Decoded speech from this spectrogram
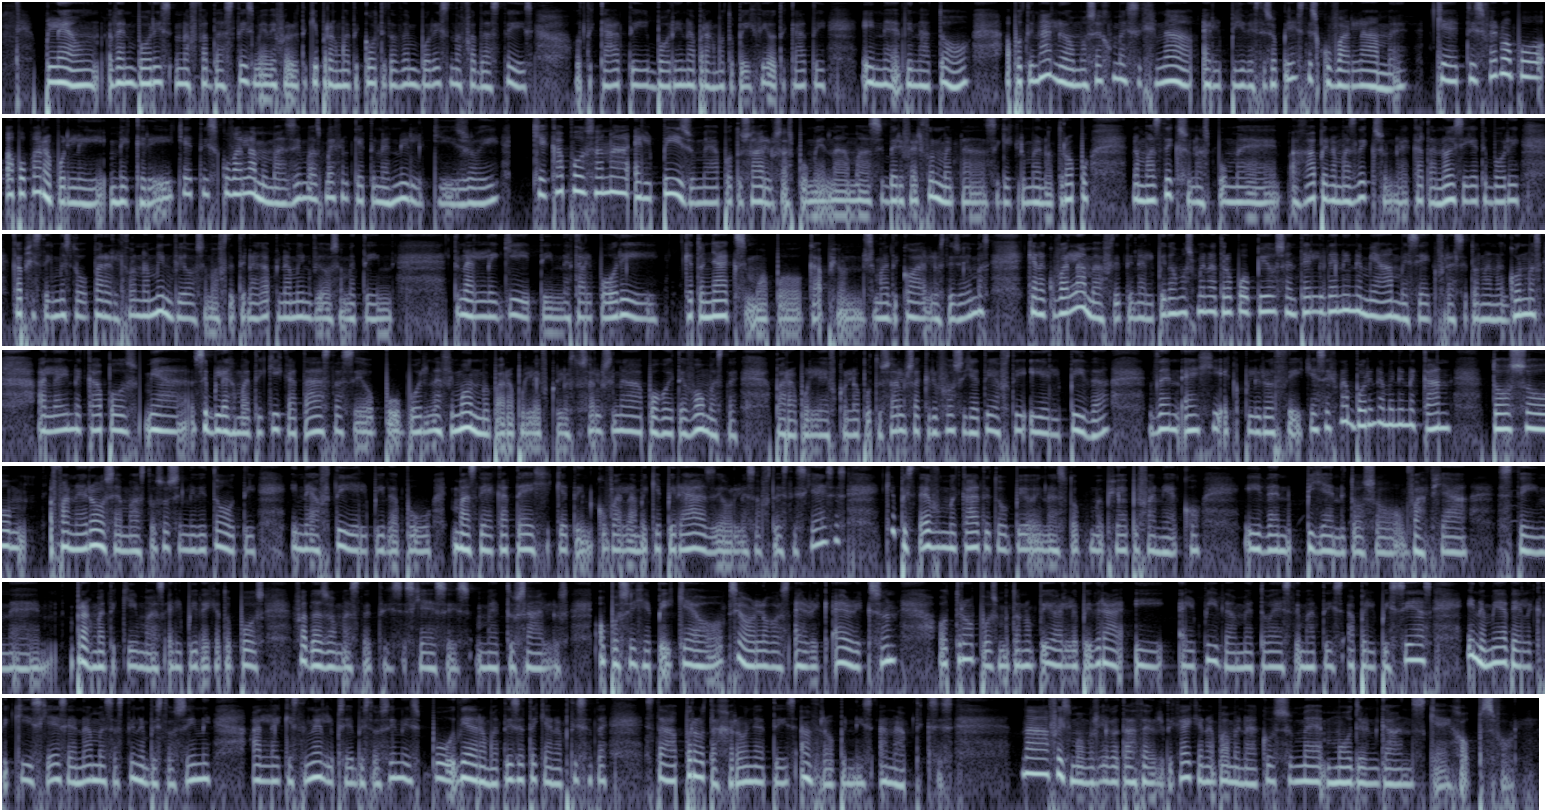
πλέον δεν μπορείς να φανταστείς μια διαφορετική πραγματικότητα, δεν μπορείς να φανταστείς ότι κάτι μπορεί να πραγματοποιηθεί, ότι κάτι είναι δυνατό. Από την άλλη όμως έχουμε συχνά ελπίδες τις οποίες τις κουβαλάμε και τις φέρνουμε από, από πάρα πολύ μικρή και τις κουβαλάμε μαζί μας μέχρι και την ενήλικη ζωή και κάπως σαν να ελπίζουμε από τους άλλους ας πούμε να μας συμπεριφερθούν με ένα συγκεκριμένο τρόπο να μας δείξουν ας πούμε αγάπη να μας δείξουν κατανόηση γιατί μπορεί κάποια στιγμή στο παρελθόν να μην βιώσαμε αυτή την αγάπη να μην βιώσαμε την, την αλληλεγγύη, την εθαλπορή και το νιάξιμο από κάποιον σημαντικό άλλο στη ζωή μας και να κουβαλάμε αυτή την ελπίδα όμως με έναν τρόπο ο οποίος εν τέλει δεν είναι μια άμεση έκφραση των αναγκών μας αλλά είναι κάπως μια συμπλεγματική κατάσταση όπου μπορεί να θυμώνουμε πάρα πολύ εύκολα στους άλλους ή να απογοητευόμαστε πάρα πολύ εύκολα από τους άλλους ακριβώς γιατί αυτή η ελπίδα δεν έχει εκπληρωθεί. Και συχνά μπορεί να μην είναι καν τόσο φανερό σε εμάς, τόσο συνειδητό ότι είναι αυτή η ελπίδα που μας διακατέχει και την κουβαλάμε και επηρεάζει όλες αυτές τις σχέσεις και πιστεύουμε κάτι το οποίο είναι, ας το πούμε, πιο επιφανειακό ή δεν πηγαίνει τόσο βαθιά στην ε, πραγματική μας ελπίδα για το πώς φανταζόμαστε τις σχέσεις με τους άλλους. Όπως είχε πει και ο ψυχολόγος Eric Erickson, ο τρόπος με τον οποίο αλληλεπιδρά η ελπίδα με το αίσθημα της απελπισίας είναι μια διαλεκτική σχέση ανάμεσα στην εμπιστοσύνη αλλά και στην έλλειψη εμπιστοσύνης που διαδραματίζεται και αναπτύσσεται στα πρώτα χρόνια της ανθρώπινης ανάπτυξης. Να αφήσουμε όμως λίγο τα θεωρητικά και να πάμε να ακούσουμε Modern Guns και Hopes Fall.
